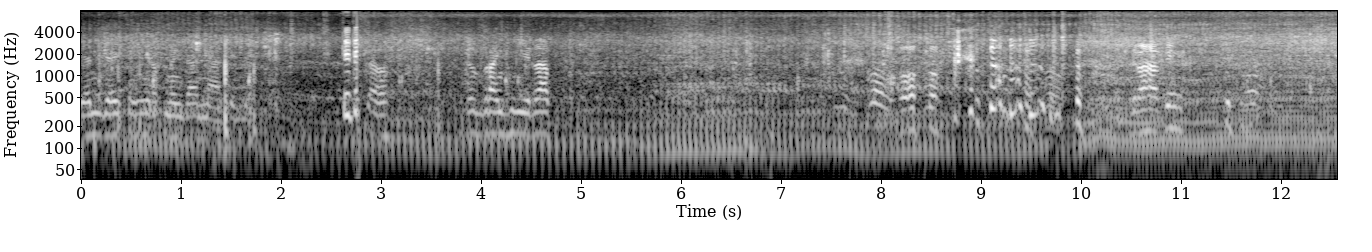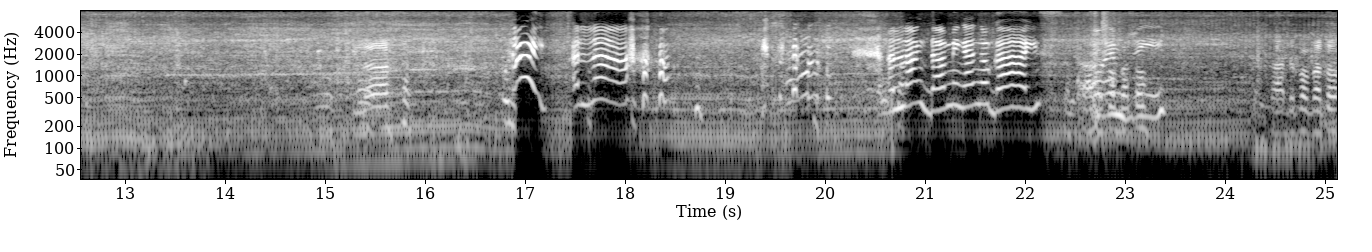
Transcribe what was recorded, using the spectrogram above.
Yan guys, ang hirap ng daan natin. So, sobrang hirap. Oh, oh, oh. Grabe. Na. Ala! Ala, ang daming ano guys. OMG. Kalsado pa ba to?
